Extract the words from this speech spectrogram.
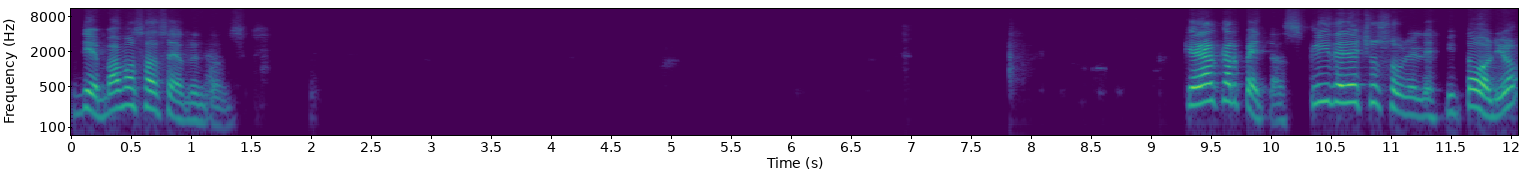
Bien, vamos a hacerlo entonces. Crear carpetas. Clic derecho sobre el escritorio.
